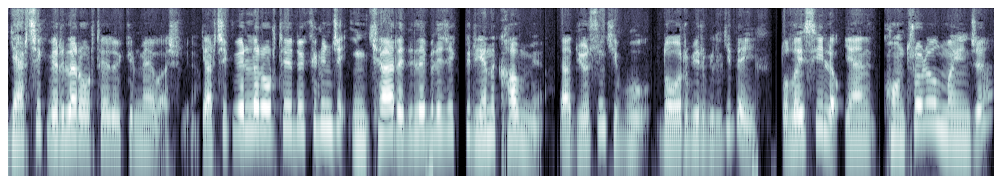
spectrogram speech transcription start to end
gerçek veriler ortaya dökülmeye başlıyor. Gerçek veriler ortaya dökülünce inkar edilebilecek bir yanı kalmıyor. Ya diyorsun ki bu doğru bir bilgi değil. Dolayısıyla yani kontrol olmayınca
